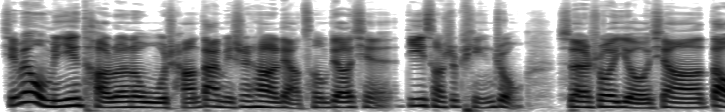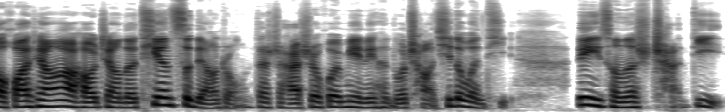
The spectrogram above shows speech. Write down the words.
前面我们已经讨论了五常大米身上的两层标签，第一层是品种，虽然说有像稻花香二号这样的天赐良种，但是还是会面临很多长期的问题。另一层呢是产地。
